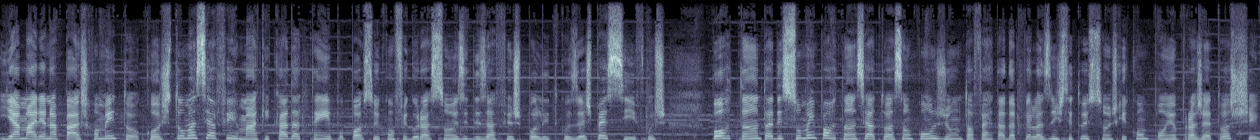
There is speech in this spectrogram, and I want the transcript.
E a Mariana Paz comentou: costuma-se afirmar que cada tempo possui configurações e desafios políticos específicos. Portanto, é de suma importância a atuação conjunta ofertada pelas instituições que compõem o projeto Oxê.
